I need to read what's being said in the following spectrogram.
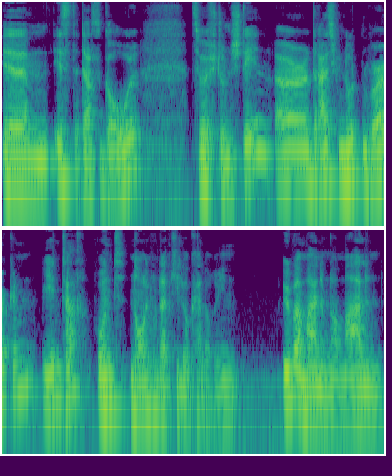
ähm, ist das Goal, 12 Stunden stehen, äh, 30 Minuten worken jeden Tag und 900 Kilokalorien über meinem normalen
